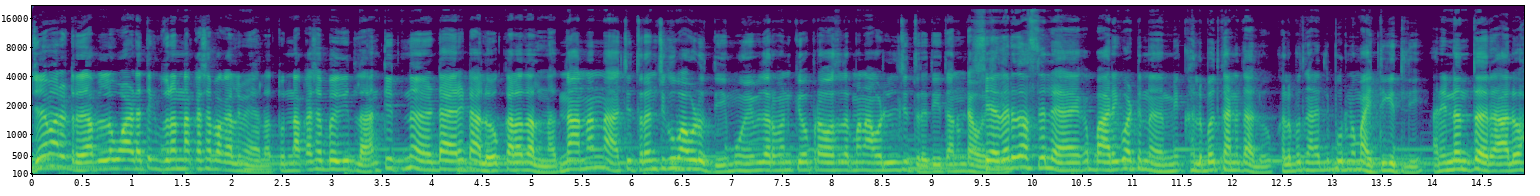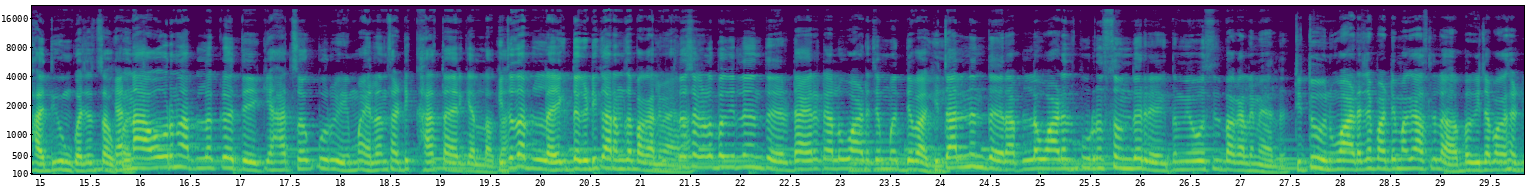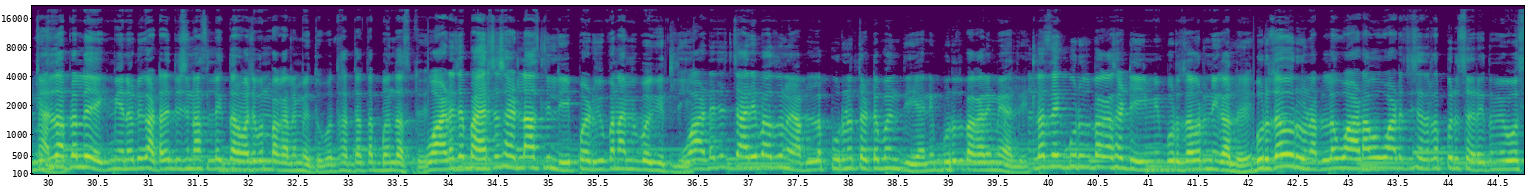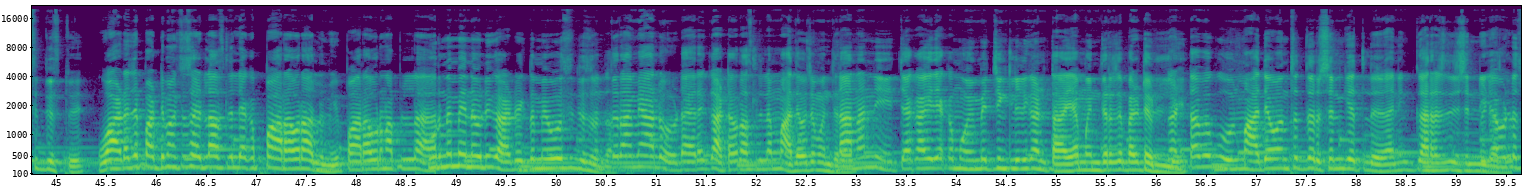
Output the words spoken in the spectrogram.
जय महाराष्ट्र. आपल्याला वाड्यात एक जुना नकाशा बघायला मिळाला. तो नकाशा बघितला आणि तिथनं डायरेक्ट आलो कला दालनात. नानांना चित्रांची खूप आवड होती. मोहिमे दरम्यान किंवा प्रवासा दरम्यान आवडलेली चित्र ती आणून ठेवायची. शेजारीच असलेल्या एका बारीक वाटेनं मी खलबत खाण्यात आलो. खलबत खाण्यातली पूर्ण माहिती घेतली. आणि नंतर आलो हाती कुंकाच्या चौक या नावावरून आपल्याला कळते की हा चौक पूर्वी महिलांसाठी खास तयार केला होता. इथंच आपल्याला एक दगडी कारंजा बघायला मिळाला. सगळं बघितल्यानंतर डायरेक्ट आलो वाड्याच्या मध्यभागी. इथं आल्यानंतर आपल्याला वाड्याचं पूर्ण सौंदर्य एकदम व्यवस्थित बघायला मिळालं. तिथून वाड्याच्या पाठीमागे असलेला बगीचा बघायसाठी तिथंच आपल्याला एक मेनवली घाटाच्या दिशेने असलेला एक दरवाजा पण बघायला मिळतो. पण सध्या आता बंद असतोय. वाड्याच्या बाहेरच्या साईडला असलेली पडवी पण आम्ही बघितली. वाड्याच्या चारी बाजूने आपल्याला पूर्ण तटबंदी आणि बुरुज बघायला मिळाले. इथलाच एक बुरुज बघासाठी मी बुरुजावर निघालोय. बुरुजावरून आपल्याला वाडा व वाड्याच्या शेजारचा परिसर एकदम व्यवस्थित दिसतोय. वाड्याच्या पाठीमागच्या साईडला असलेल्या एका पारावर आलो मी. पारावरून आपल्याला पूर्ण मेनवली घाट एकदम व्यवस्थित दिसत. तर आम्ही आलो डायरेक्ट घाटावर असलेल्या महादेवाच्या मंदिरात. नानांनी त्या काही एका मोहिमेत जिंकलेली घंटा या मंदिराच्या बाहेर ठेवलेली घंटा बघून महादेवांचं दर्शन घेतलं आणि घराच्या दिशेने निघालो.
